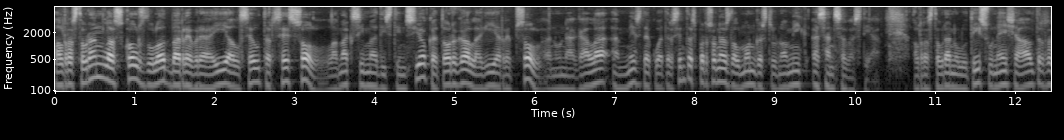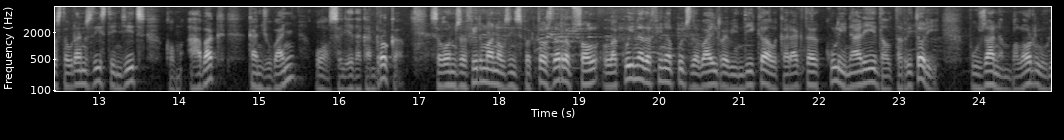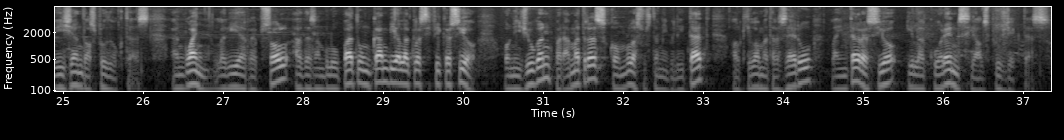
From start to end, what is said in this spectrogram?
El restaurant Les Cols d'Olot va rebre ahir el seu tercer sol, la màxima distinció que atorga la guia Repsol, en una gala amb més de 400 persones del món gastronòmic a Sant Sebastià. El restaurant olotí s'uneix a altres restaurants distingits com Àbac, Can Jubany o el celler de Can Roca. Segons afirmen els inspectors de Repsol, la cuina de Fina Puigdevall reivindica el caràcter culinari del territori, posant en valor l'origen dels productes. Enguany, la guia Repsol ha desenvolupat un canvi a la classificació, on hi juguen paràmetres com la sostenibilitat, el quilòmetre zero, la integració i la coherència als projectes.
